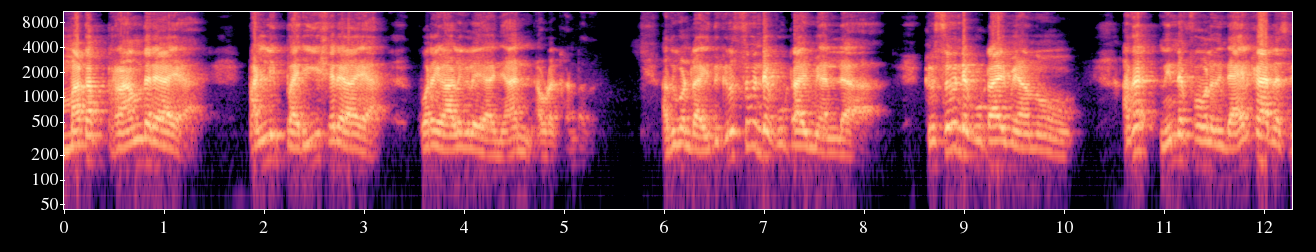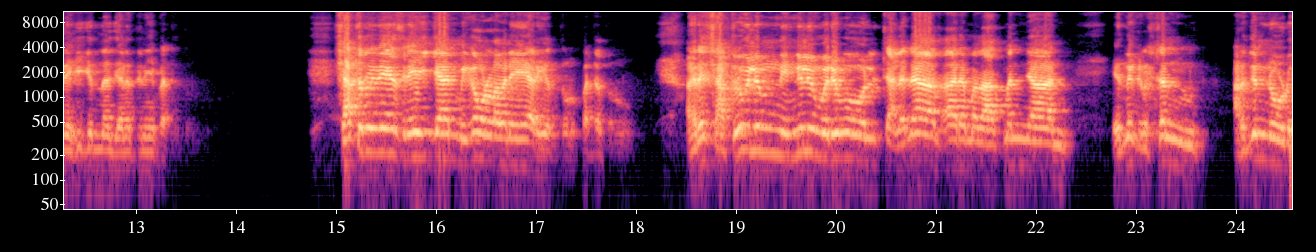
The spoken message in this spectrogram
മതഭ്രാന്തരായ പള്ളി പരീക്ഷരായ കുറെ ആളുകളെയാ ഞാൻ അവിടെ കണ്ടത്. അതുകൊണ്ടാ ഇത് ക്രിസ്തുവിന്റെ കൂട്ടായ്മയല്ല. ക്രിസ്തുവിന്റെ കൂട്ടായ്മയാണോ അത് നിന്നെ പോലെ നിന്റെ അയൽക്കാരനെ സ്നേഹിക്കുന്ന ജനത്തിനെ പറ്റത്തുള്ളൂ ശത്രുവിനെ സ്നേഹിക്കാൻ മികവുള്ളവനെ അറിയത്തുള്ളൂ പറ്റത്തുള്ളൂ. അങ്ങനെ ശത്രുവിലും നിന്നിലും ഒരുപോൽ ചലനാധാരം അത് ആത്മൻ ഞാൻ എന്ന് കൃഷ്ണൻ അർജുനനോട്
